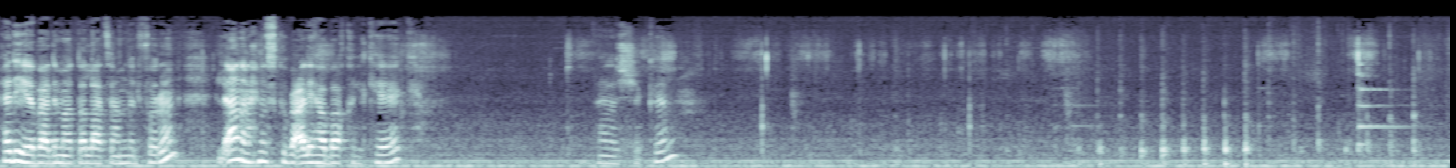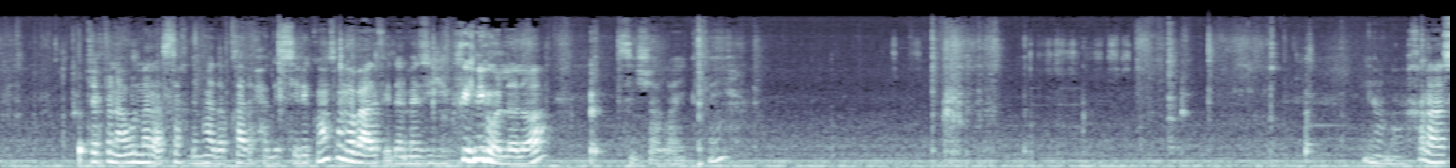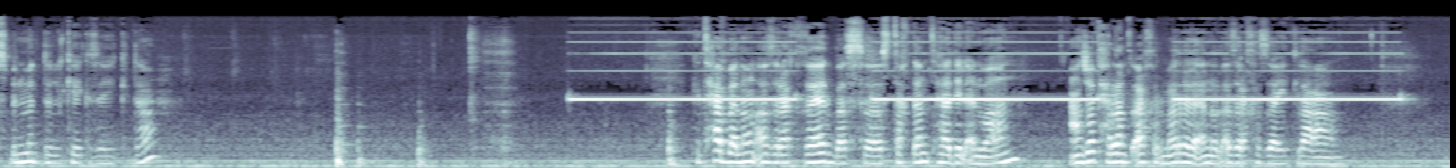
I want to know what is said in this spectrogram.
هذه هي بعد ما طلعتها من الفرن. الآن راح نسكب عليها باقي الكيك. بهذا الشكل. تعرف أنا أول مرة أستخدم هذا القالب حق السيليكون فما بعرف إذا المزيج يكفيني ولا لا. بس إن شاء الله يكفي. يلا خلاص بنمد الكيك زي كده. كنت حابة لون أزرق غير بس استخدمت هذه الألوان. عن جد حرمت آخر مرة لأنه الأزرق خزا يطلع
